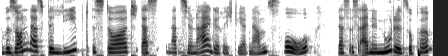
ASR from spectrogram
Besonders beliebt ist dort das Nationalgericht Vietnams, Pho. Das ist eine Nudelsuppe.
